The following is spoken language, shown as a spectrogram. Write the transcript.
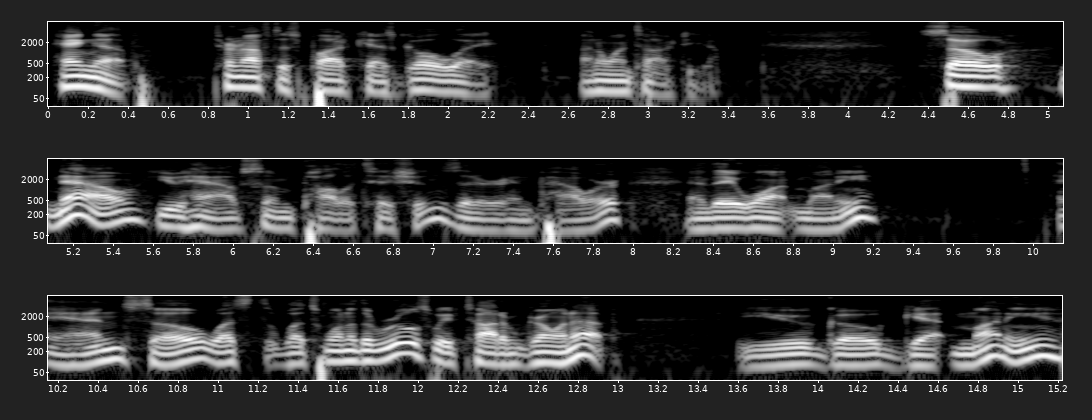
Hang up. Turn off this podcast. Go away. I don't want to talk to you. So now you have some politicians that are in power and they want money. And so what's the, what's one of the rules we've taught them growing up? You go get money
